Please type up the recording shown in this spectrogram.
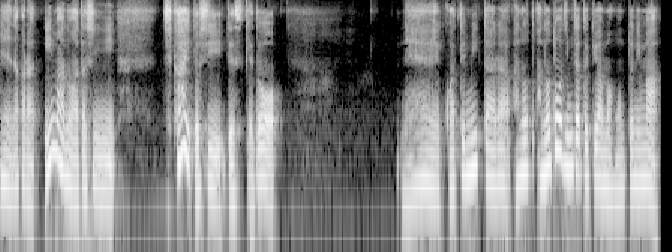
えー、だから今の私に近い年ですけど、ねえ、こうやって見たら、あの、あの当時見た時はまあ本当にまあ、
